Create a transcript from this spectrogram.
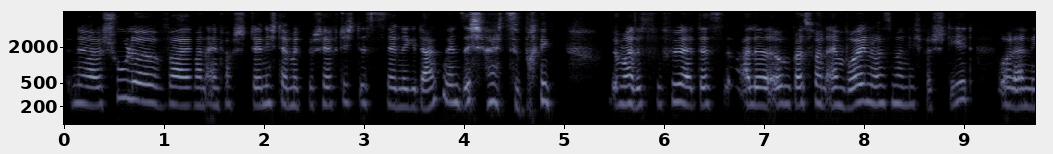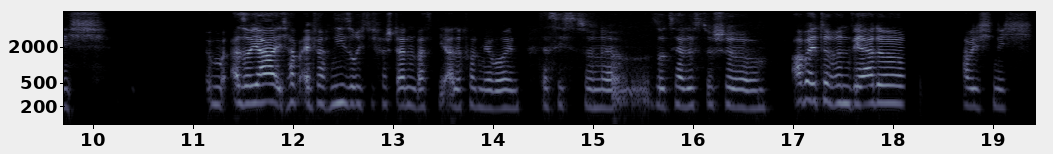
in der Schule, weil man einfach ständig damit beschäftigt ist, seine Gedanken in Sicherheit zu bringen. Und immer das Gefühl hat, dass alle irgendwas von einem wollen, was man nicht versteht oder nicht. Ähm, also ja, ich habe einfach nie so richtig verstanden, was die alle von mir wollen. Dass ich so eine sozialistische Arbeiterin werde, habe ich nicht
